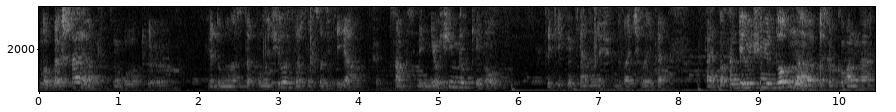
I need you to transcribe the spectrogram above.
ну, большая. Вот. Э, я думаю, у нас это получилось, потому что все-таки я как, сам по себе не очень мелкий, но таких, как я, наверное, еще два человека станет. На самом деле очень удобно, поскольку ванная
